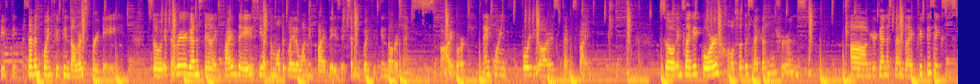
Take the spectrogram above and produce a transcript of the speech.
$7.15 per day. So if ever you're gonna stay like five days, you have to multiply the one in five days, like $7.15 times five or $9.40 times five. So in Sagicor, also the second insurance, um, you're gonna spend like 56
